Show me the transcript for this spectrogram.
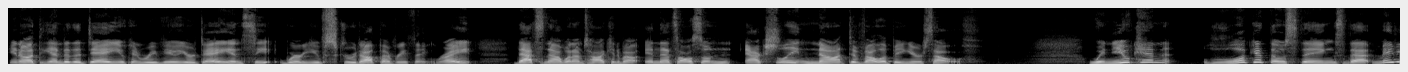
You know, at the end of the day, you can review your day and see where you've screwed up everything, right? That's not what I'm talking about. And that's also actually not developing yourself. When you can look at those things that maybe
